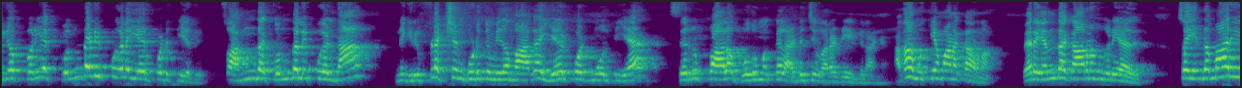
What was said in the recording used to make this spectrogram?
மிகப்பெரிய கொந்தளிப்புகளை ஏற்படுத்தியது. சோ அந்த கொந்தளிப்புகள் தான் இன்னைக்கு ரிஃப்ளெக்ஷன் கொடுக்கும் விதமாக ஏர்போர்ட் மூர்த்திய செருப்பால பொதுமக்கள் அடிச்சு வரட்டி இருக்கிறாங்க. அதான் முக்கியமான காரணம். வேற எந்த காரணமும் கிடையாது. சோ இந்த மாதிரி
